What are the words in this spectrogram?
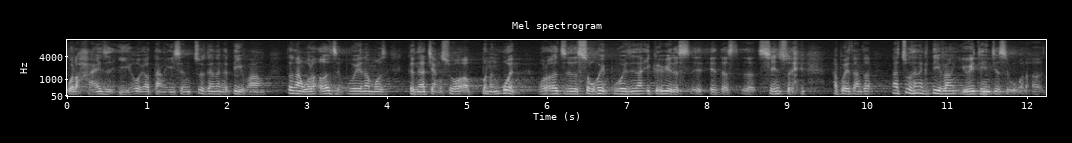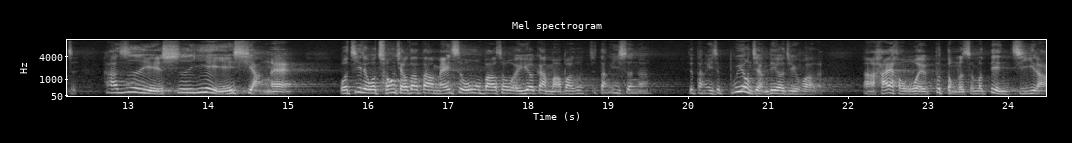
我的孩子以后要当医生，住在那个地方。当然，我的儿子不会那么跟他讲说，呃，不能问。我的儿子的收费不会是那一个月的的的薪水，他不会这样说。那住在那个地方，有一天就是我的儿子。他日也思夜也想，哎，我记得我从小到大，每一次我问我爸说我要干嘛，我爸说就当医生啊，就当医生，不用讲第二句话了。啊，还好我也不懂得什么电机啦、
